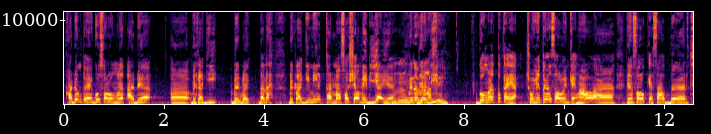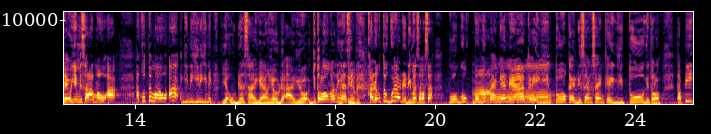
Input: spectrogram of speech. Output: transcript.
Kadang tuh ya gue selalu ngeliat ada eh baik lagi baik baik baik, lagi nih karena sosial media ya. Mm-mm, bener banget jadi sih. gue ngeliat tuh kayak cowoknya tuh yang selalu yang kayak ngalah yang selalu kayak sabar. Ceweknya misalnya mau A aku tuh mau A gini gini gini. Ya udah sayang. Ya udah ayo. Gitu loh ngerti gak sih? kadang tuh gue ada di masa-masa gue gue kok gue pengen ya kayak gitu kayak disayang-sayang kayak gitu gitu loh. Tapi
